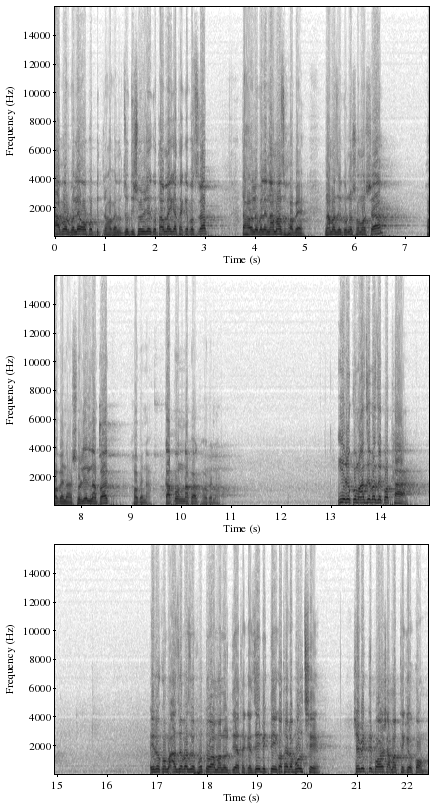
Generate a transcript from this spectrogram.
কাপড় বলে অপবিত্র হবে না। যদি শরীরে কোথাও লাগা থাকে প্রস্রাব, তাহলে বলে নামাজ হবে। নামাজে কোনো সমস্যা হবে না। শরীর নাপাক হবে না। কাপড় নাপাক হবে না। এরকম আজে বাজে কথা, এরকম আজে বাজে ফতোয়া মানুষ দিয়া থাকে। যে ব্যক্তি এই কথাটা বলছে, সে ব্যক্তির বয়স আমার থেকে কম।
